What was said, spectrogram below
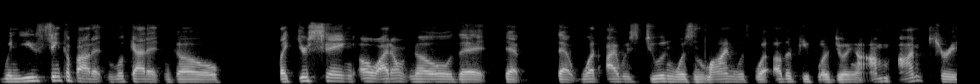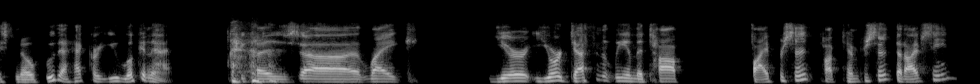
when you think about it and look at it and go, like you're saying oh i don't know that that that what i was doing was in line with what other people are doing. I'm i'm curious to know who the heck are you looking at? Because uh like you're you're definitely in the top 5% top 10% that i've seen.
